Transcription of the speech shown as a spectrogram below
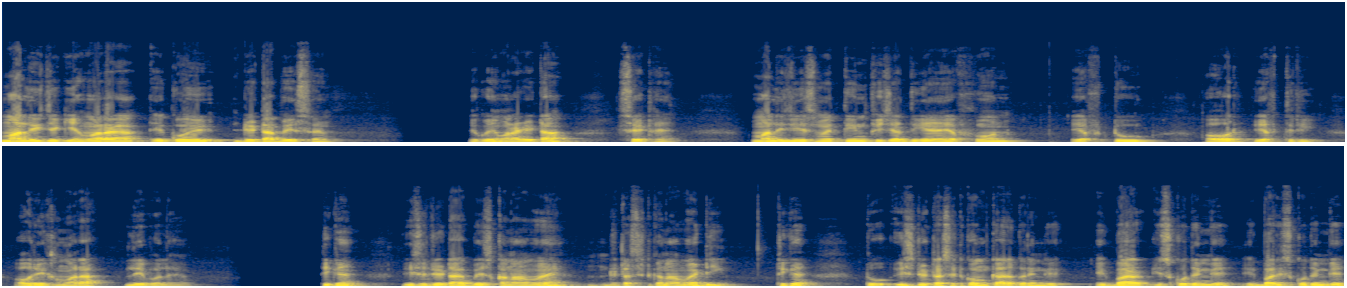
मान लीजिए कि हमारा एक कोई डेटाबेस है। कोई हमारा डेटा सेट है। मान लीजिए इसमें तीन फीचर दिए हैं एफ़ वन एफ़ टू और एफ़ थ्री और एक हमारा लेबल है। ठीक है? इस डेटा बेस का नाम है डेटा सेट का नाम है डी ठीक है? तो इस डेटा सेट को हम क्या करेंगे? एक बार इसको देंगे, एक बार इसको देंगे,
